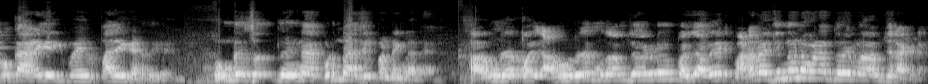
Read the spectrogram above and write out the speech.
முக அழகிரிக்கு போய் பதவி கேட்டதுக்கு. உங்க சொத்து என்ன குடும்ப அரசியல் பண்றீங்களா அவங்க ப- அவரு முதலமைச்சர் பையன் அதுக்காட்டி படம் நடிச்சிருந்தோன்னு உடனே துறை முதலமைச்சர் ஆக்குறேன்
